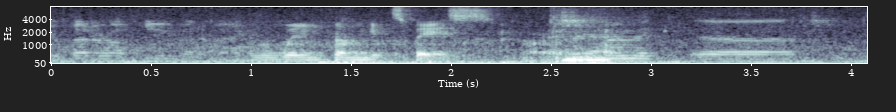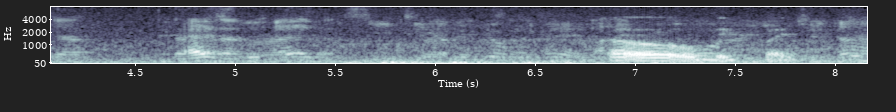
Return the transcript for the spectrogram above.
You're better off getting that back. We're waiting for them to get space. Alright. Yeah. Uh, yeah. As, as the CT, if you're within, I Oh, big fight. should not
